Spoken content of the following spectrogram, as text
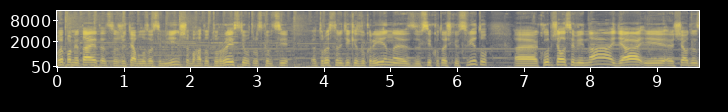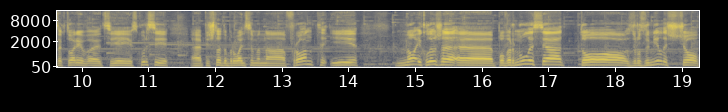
ви пам'ятаєте, це життя було зовсім інше. Багато туристів у Трускавці, е, туристи не тільки з України, з всіх куточків світу. Коли почалася війна, я і ще один з акторів цієї екскурсії пішли добровольцями на фронт. І, ну, і коли вже е, повернулися, то зрозуміли, що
